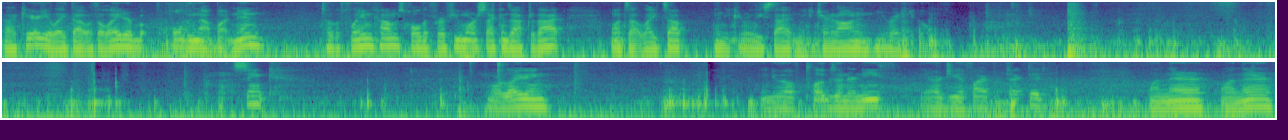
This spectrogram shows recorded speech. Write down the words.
Back here, you light that with a lighter, holding that button in until the flame comes. Hold it for a few more seconds after that. Once that lights up, then you can release that and you can turn it on and you're ready to go. sink, more lighting. You do have plugs underneath. They are GFI protected. One there, one there.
